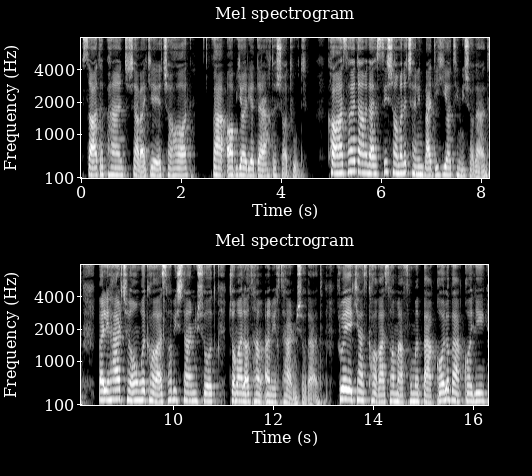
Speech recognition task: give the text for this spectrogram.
ساعت پنج شبکه چهار و آبیاری درخت شاتوت. کاغذهای دم دستی شامل چنین بدیهیاتی می شدند ولی هرچه عمق کاغذها بیشتر می شد جملات هم عمیقتر می شدند روی یکی از کاغذها مفهوم بقال و بقالی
